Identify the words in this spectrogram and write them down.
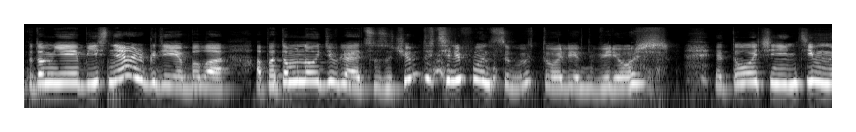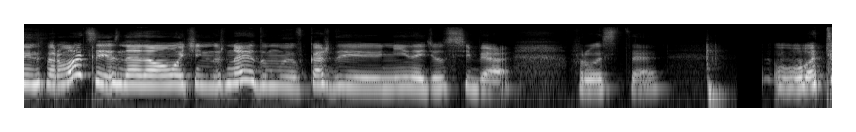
Потом я ей объясняю, где я была, а потом она удивляется, зачем ты телефон с собой в туалет берешь? Это очень интимная информация, я знаю, она вам очень нужна, я думаю, в каждой ней найдет себя просто. Вот.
